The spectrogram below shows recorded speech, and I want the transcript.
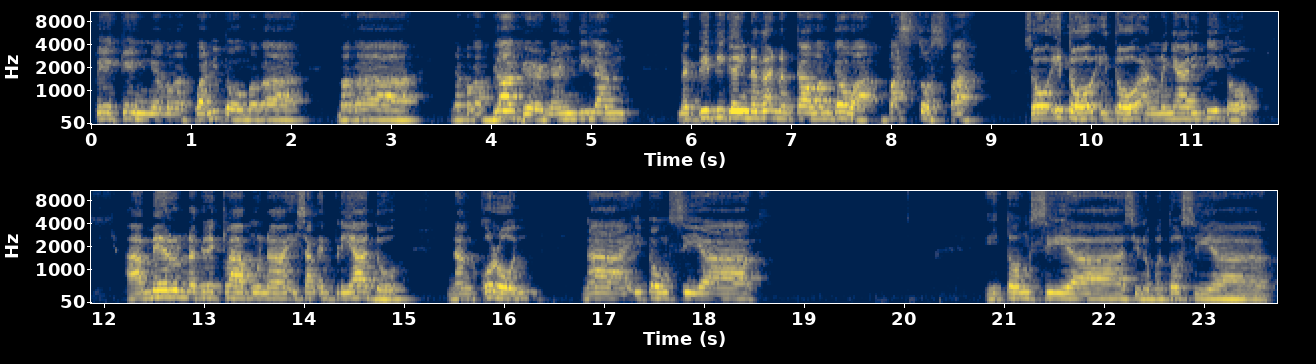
peking nga mga kwan nito, mga mga na mga vlogger na hindi lang nagbibigay na nga ng kawang gawa, bastos pa. So ito, ito ang nangyari dito, ah meron nagreklamo na isang empleyado ng Coron na itong si ah, itong si ah, sino ba to si ah,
